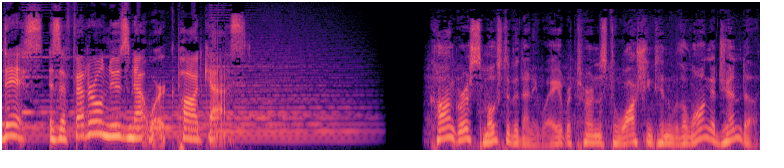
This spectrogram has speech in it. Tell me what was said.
This is a Federal News Network podcast. Congress, most of it anyway, returns to Washington with a long agenda.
